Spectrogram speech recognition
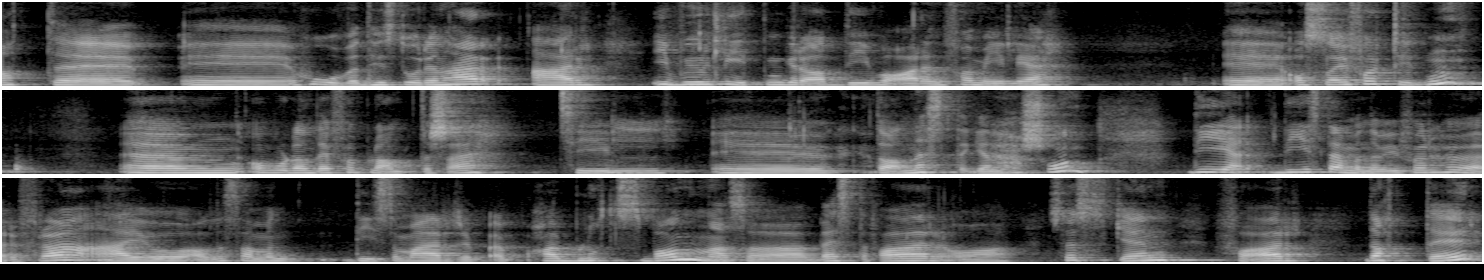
at eh, hovedhistorien her er i hvor liten grad de var en familie eh, også i fortiden. Eh, og hvordan det forplanter seg til eh, da neste generasjon. De, de, stemmene vi får høre fra, er jo alle sammen de som er, har blodsbånd. Altså bestefar og søsken, far, datter.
